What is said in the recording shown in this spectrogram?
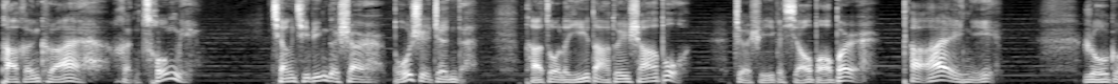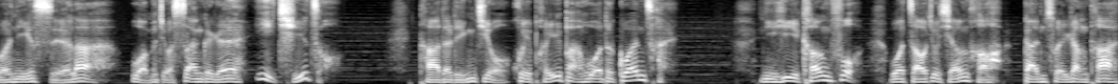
他很可爱，很聪明。枪骑兵的事儿不是真的，他做了一大堆纱布。这是一个小宝贝儿，他爱你。如果你死了。我们就三个人一起走，他的灵柩会陪伴我的棺材。你一康复，我早就想好，干脆让他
